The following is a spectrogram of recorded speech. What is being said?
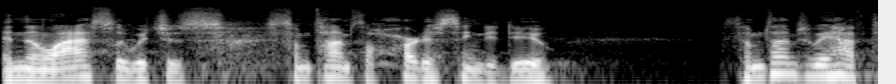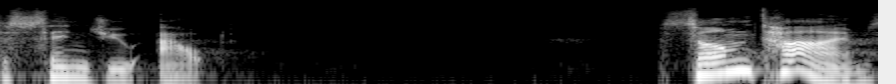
And then, lastly, which is sometimes the hardest thing to do, sometimes we have to send you out. Sometimes,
